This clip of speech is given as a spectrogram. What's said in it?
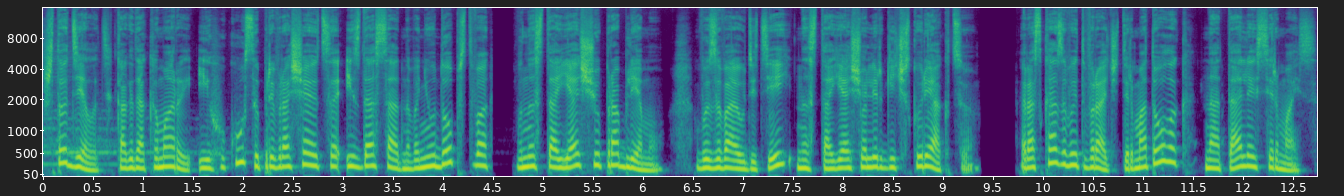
Что делать, когда комары и их укусы превращаются из досадного неудобства в настоящую проблему, вызывая у детей настоящую аллергическую реакцию? Рассказывает врач-дерматолог Наталья Сермайс.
